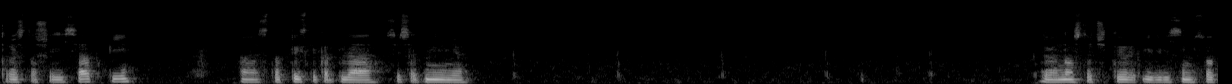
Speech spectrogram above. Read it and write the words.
360p. Е, Статистика для сysадмінів 94 із 800.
